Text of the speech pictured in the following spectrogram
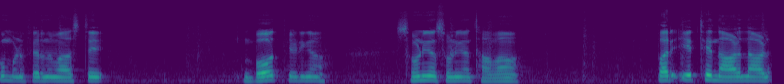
ਘੁੰਮਣ ਫਿਰਨ ਵਾਸਤੇ ਬਹੁਤ ਜਿਹੜੀਆਂ ਸੋਹਣੀਆਂ ਸੋਹਣੀਆਂ ਥਾਵਾਂ ਵਾ। ਪਰ ਇੱਥੇ ਨਾਲ ਨਾਲ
